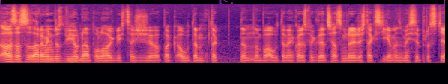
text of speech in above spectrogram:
ale zase zároveň dost výhodná poloha, když chceš, že jo, pak autem, tak, ne- nebo autem, jako respektive třeba sem dojedeš taxíkem, vezmeš si prostě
